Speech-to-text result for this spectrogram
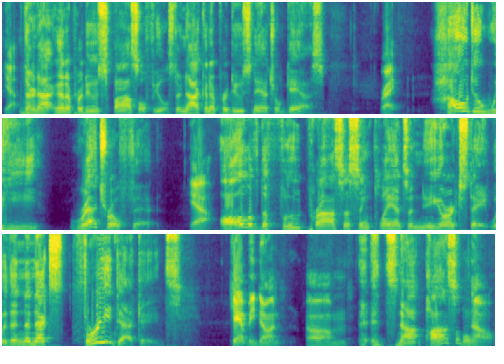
Yeah. they're not going to produce fossil fuels. They're not going to produce natural gas. right, How do we retrofit yeah, all of the food processing plants in New York State within the next three decades? Can't be done. Um, It's not possible. no,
